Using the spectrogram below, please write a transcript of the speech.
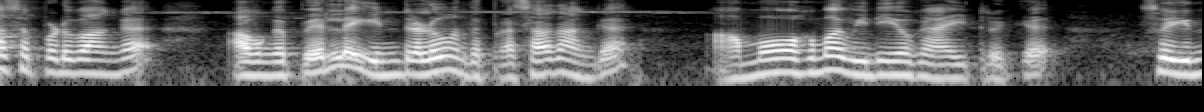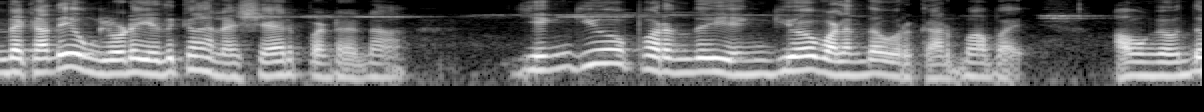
ஆசைப்படுவாங்க. அவங்க பேரில் இன்றளவும் அந்த பிரசாதம் அங்கே அமோகமாக விநியோகம் ஆகிட்டுருக்கு ஸோ இந்த கதையை உங்களோட எதுக்காக நான் ஷேர் பண்ணுறேன்னா எங்கேயோ பிறந்து எங்கேயோ வளர்ந்த ஒரு கர்மாபாய். அவங்க வந்து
